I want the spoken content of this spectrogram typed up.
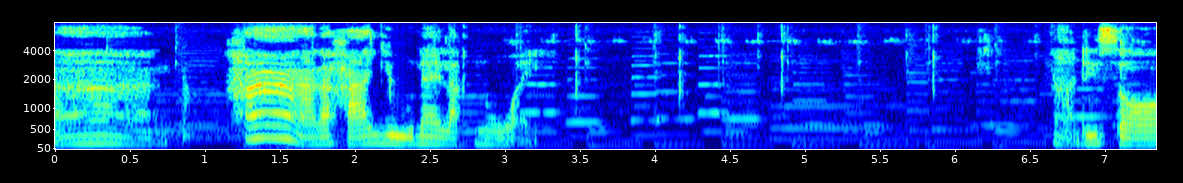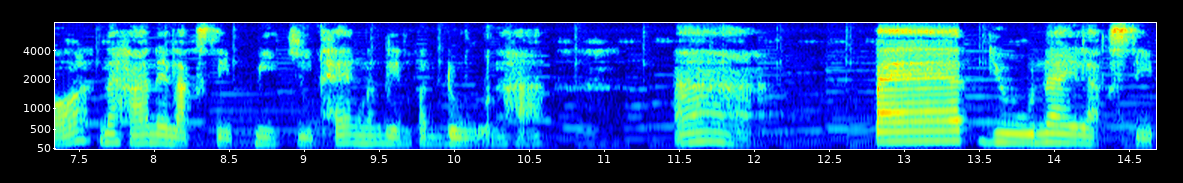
อ่าห้านะคะ อยู่ในหลักหน่วย ดินสอนะคะในหลักสิบมีกี่แท่งนักเรียนก็ดูนะคะอ่าแปดอยู่ในหลักสิบ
